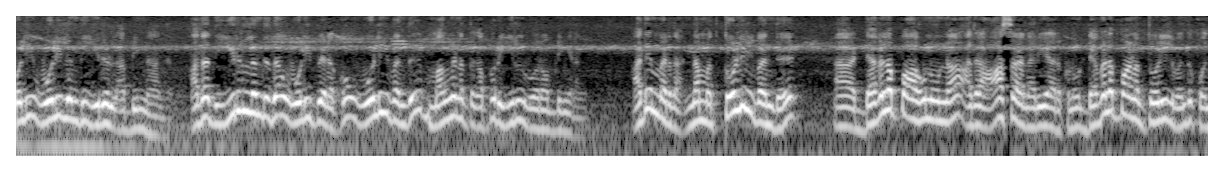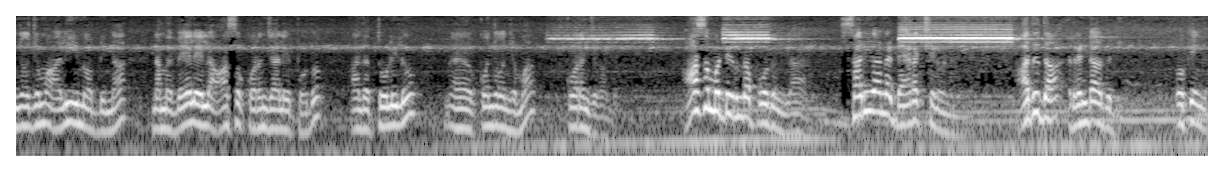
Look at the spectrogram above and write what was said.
ஒளி ஒளிலேருந்து இருள் அப்படின்னாங்க. அதாவது இருளிலிருந்து தான் ஒளி பிறக்கும் ஒளி வந்து மங்கனத்துக்கு அப்புறம் இருள் வரும் அப்படிங்கிறாங்க. அதே மாதிரி தான் நம்ம தொழில் வந்து டெவலப் ஆகணும்னா அதில் ஆசை நிறையா இருக்கணும். டெவலப் ஆன தொழில் வந்து கொஞ்சம் கொஞ்சமாக அழியணும் அப்படின்னா நம்ம வேலையில் ஆசை குறைஞ்சாலே போதும். அந்த தொழிலும் கொஞ்சம் கொஞ்சமாக குறைஞ்சு வந்துடும். ஆசை மட்டும் இருந்தால் போதுங்களா? சரியான டைரக்ஷன் வேணும். அதுதான் ரெண்டாவது டி ஓகேங்க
